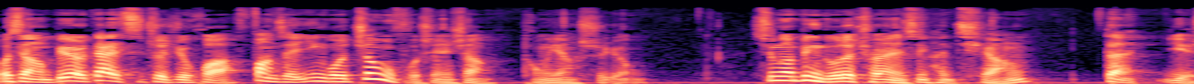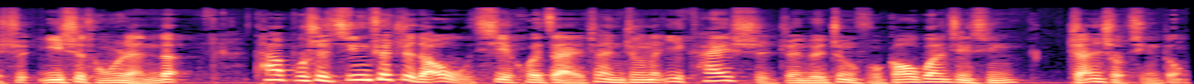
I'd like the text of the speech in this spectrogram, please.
我想，比尔·盖茨这句话放在英国政府身上同样适用。新冠病毒的传染性很强。但也是一视同仁的，它不是精确制导武器，会在战争的一开始针对政府高官进行斩首行动。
